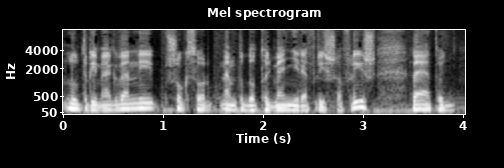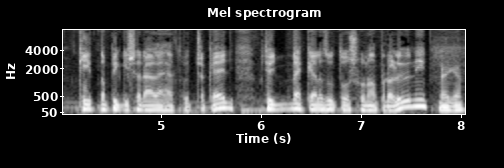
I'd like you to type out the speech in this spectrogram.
lutri megvenni, sokszor nem tudod, hogy mennyire friss a friss, lehet, hogy két napig is rá lehet, hogy csak egy, úgyhogy be kell az utolsó napra lőni. Igen.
